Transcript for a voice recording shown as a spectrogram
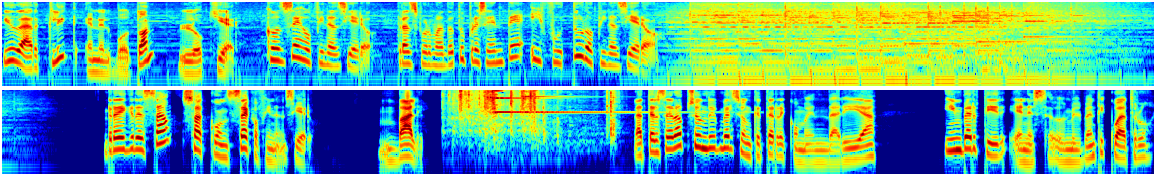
y dar clic en el botón Lo quiero. Consejo Financiero, transformando tu presente y futuro financiero. Regresamos a Consejo Financiero. Vale. La tercera opción de inversión que te recomendaría Invertir en este 2024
